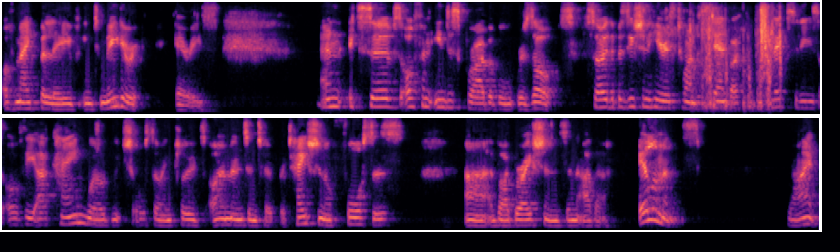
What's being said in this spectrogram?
of make believe intermediaries and it serves often indescribable results. So, the position here is to understand both the complexities of the arcane world, which also includes omens, interpretation of forces, uh, vibrations, and other elements, right?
